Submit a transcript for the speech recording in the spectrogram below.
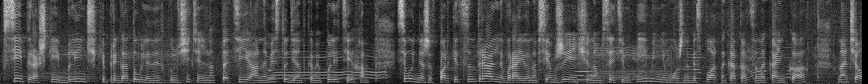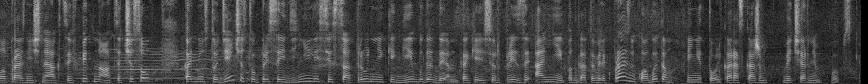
Все пирожки и блинчики приготовлены исключительно Татьянами, студентками политеха. Сегодня же в парке Центрального района всем женщинам с этим именем можно бесплатно кататься на коньках. Начало праздничной акции в 15 часов. Ко дню студенчества присоединились и сотрудники ГИБДД. Какие сюрпризы они подготовили к празднику, об этом и не только расскажем в вечернем выпуске.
